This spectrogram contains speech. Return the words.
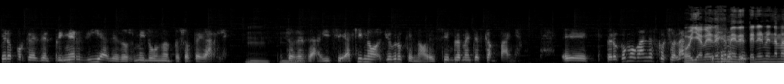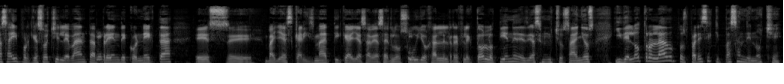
pero porque desde el primer día de 2001 empezó a pegarle. Entonces, ahí sí, aquí no, yo creo que no, es simplemente es campaña. Eh, pero ¿cómo van las corcholatas? Oye, a ver, déjame detenerme nada más ahí, porque Xochitl levanta, Sí. prende, conecta, es, eh, vaya, es carismática, ya sabe hacer lo suyo, jala el reflector, lo tiene desde hace muchos años. Y del otro lado, pues parece que pasan de noche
